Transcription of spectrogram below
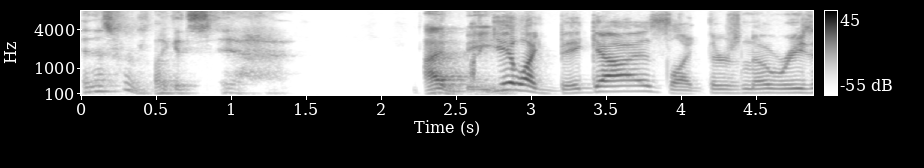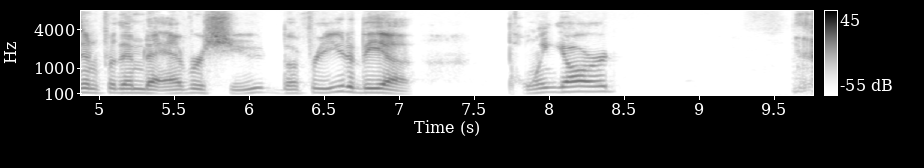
And that's what, like, it's, yeah. I'd I be, get like big guys, like there's no reason for them to ever shoot, but for you to be a point guard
